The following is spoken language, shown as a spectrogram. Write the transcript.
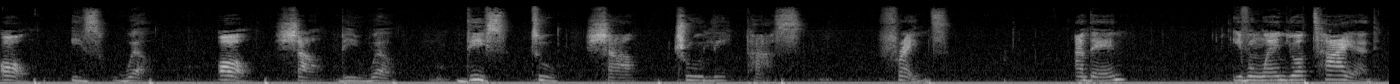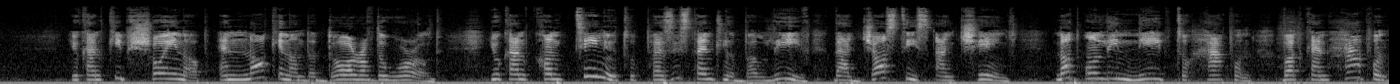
All is well. All shall be well. This too shall truly pass. Friends. And then, even when you're tired, you can keep showing up and knocking on the door of the world. You can continue to persistently believe that justice and change not only need to happen, but can happen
